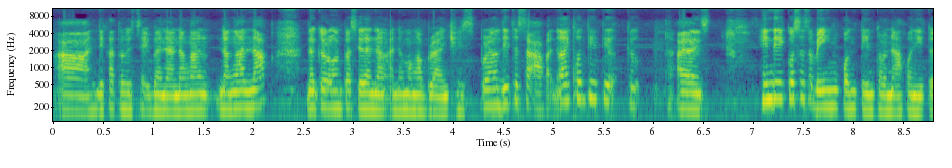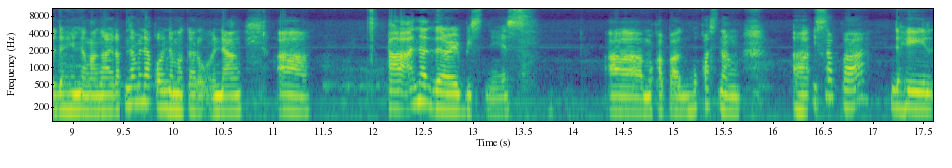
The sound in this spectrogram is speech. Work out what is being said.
Ah, hindi katulad sa iba na nangan- nanganak nagkaroon pa sila ng ano mga branches. Pero dito sa akin, ay kontento, ay, hindi ko sasabihin kontento na ako nito dahil nangangarap naman ako na magkaroon ng ah, ah, another business. Ah, makapagbukas ng ah, isa pa dahil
